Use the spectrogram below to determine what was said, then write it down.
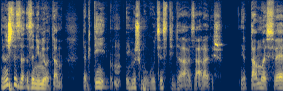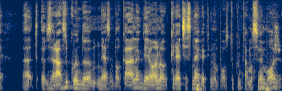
znaš što je za- zanimljivo tamo? Dakle, ti imaš mogućnosti da zaradiš, jer tamo je sve, za razliku od, ne znam, Balkana, gde ono kreće s negativnom postupkom, tamo sve može.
